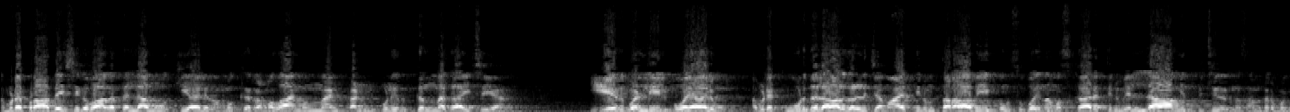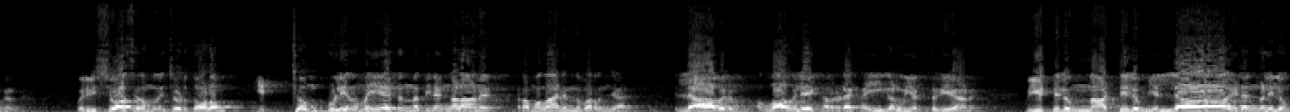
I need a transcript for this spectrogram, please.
നമ്മുടെ പ്രാദേശിക ഭാഗത്തെല്ലാം നോക്കിയാൽ നമുക്ക് റമദാൻ ഒന്നാൻ കൺകുളിർക്കുന്ന കാഴ്ചയാണ്. ഏത് പള്ളിയിൽ പോയാലും അവിടെ കൂടുതൽ ആളുകൾ ജമായത്തിനും തറാവീക്കും സുബൈ നമസ്കാരത്തിനും എല്ലാം എത്തിച്ചേർന്ന സന്ദർഭങ്ങൾ. ഒരു വിശ്വാസിയെ സംബന്ധിച്ചിടത്തോളം ഏറ്റവും കുളിർമയേകുന്ന ദിനങ്ങളാണ് റമദാൻ എന്ന് പറഞ്ഞാൽ. എല്ലാവരും അള്ളാഹുലേക്ക് അവരുടെ കൈകൾ ഉയർത്തുകയാണ്. വീട്ടിലും നാട്ടിലും എല്ലാ ഇടങ്ങളിലും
